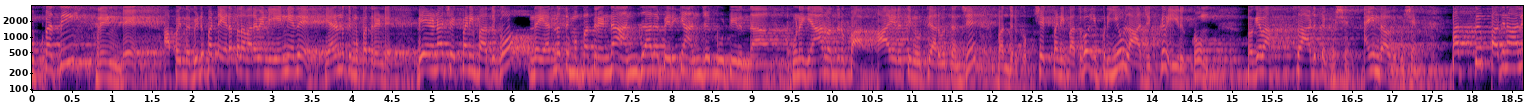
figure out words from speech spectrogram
முப்பத்தி ரெண்டு. அப்போ இந்த விடுபட்ட இடத்துல வர வேண்டிய எண் எது? இரநூத்தி முப்பத்தி ரெண்டு வேணும்னா செக் பண்ணி பார்த்துக்கோ? இந்த இரநூத்தி முப்பத்தி ரெண்டு அஞ்சால பெருக்கி அஞ்சு கூட்டி இருந்தா உனக்கு யார் வந்திருப்பா? ஆயிரத்தி நூற்றி அறுபத்தஞ்சு வந்திருக்கும். செக் பண்ணி பார்த்துக்கோ. இப்படியும் லாஜிக் இருக்கும். ஓகேவா ஸோ அடுத்த கொஷின் ஐந்தாவது கொஷின் பத்து பதினாலு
